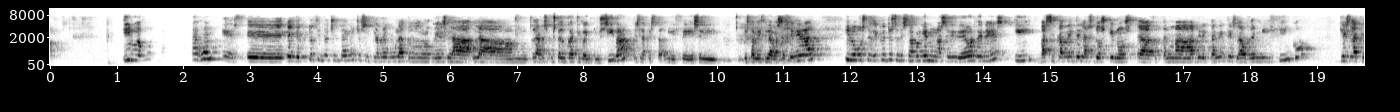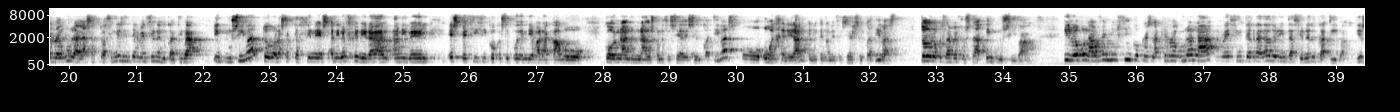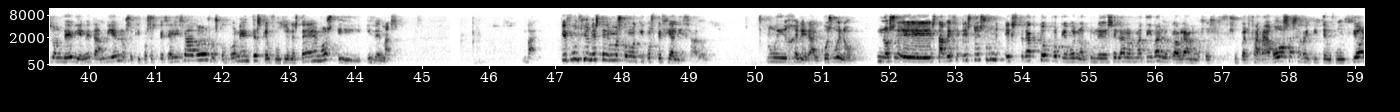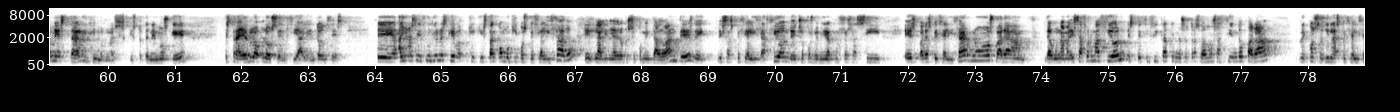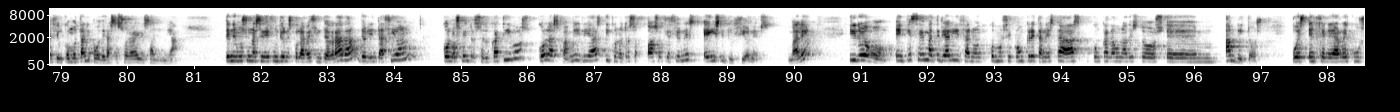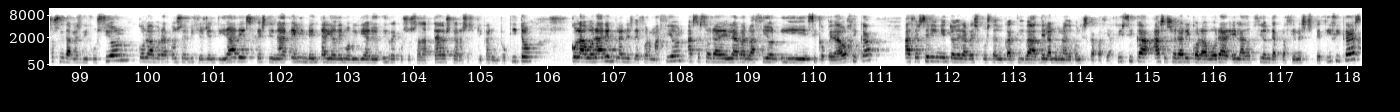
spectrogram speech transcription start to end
y luego es eh, el decreto 188 es el que regula todo lo que es la, respuesta educativa inclusiva, es la que establece, es el que establece la base general, y luego este decreto se desarrolla en una serie de órdenes y básicamente las dos que nos afectan más directamente es la orden 1005 que es la que regula las actuaciones de intervención educativa inclusiva, todas las actuaciones a nivel general, a nivel específico que se pueden llevar a cabo con alumnados con necesidades educativas o, en general que no tengan necesidades educativas, todo lo que es la respuesta inclusiva. Y luego la Orden 1005, que es la que regula la red integrada de orientación educativa. Y es donde vienen también los equipos especializados, los componentes, qué funciones tenemos y, demás. Vale. ¿Qué funciones tenemos como equipo especializado? Muy general. Pues bueno, nos eh, esto es un extracto porque, bueno, tú lees en la normativa lo que hablamos, es súper farragosa, se repiten funciones, tal, y dijimos, no, es que esto tenemos que extraer lo, esencial. Entonces, eh, hay una serie de funciones que, están como equipo especializado, en la línea de lo que os he comentado antes, de, esa especialización, de hecho, pues venir a cursos así es para especializarnos, para, de alguna manera, esa formación específica que nosotras vamos haciendo para conseguir la especialización como tal y poder asesorar en esa línea. Tenemos una serie de funciones con la red integrada de orientación, con los centros educativos, con las familias y con otras asociaciones e instituciones. ¿vale? Y luego, ¿en qué se materializan o cómo se concretan estas con cada uno de estos eh, ámbitos? Pues en generar recursos y darles difusión, colaborar con servicios y entidades, gestionar el inventario de mobiliario y recursos adaptados, que ahora os explicaré un poquito, colaborar en planes de formación, asesorar en la evaluación y psicopedagógica, hacer seguimiento de la respuesta educativa del alumnado con discapacidad física, asesorar y colaborar en la adopción de actuaciones específicas,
